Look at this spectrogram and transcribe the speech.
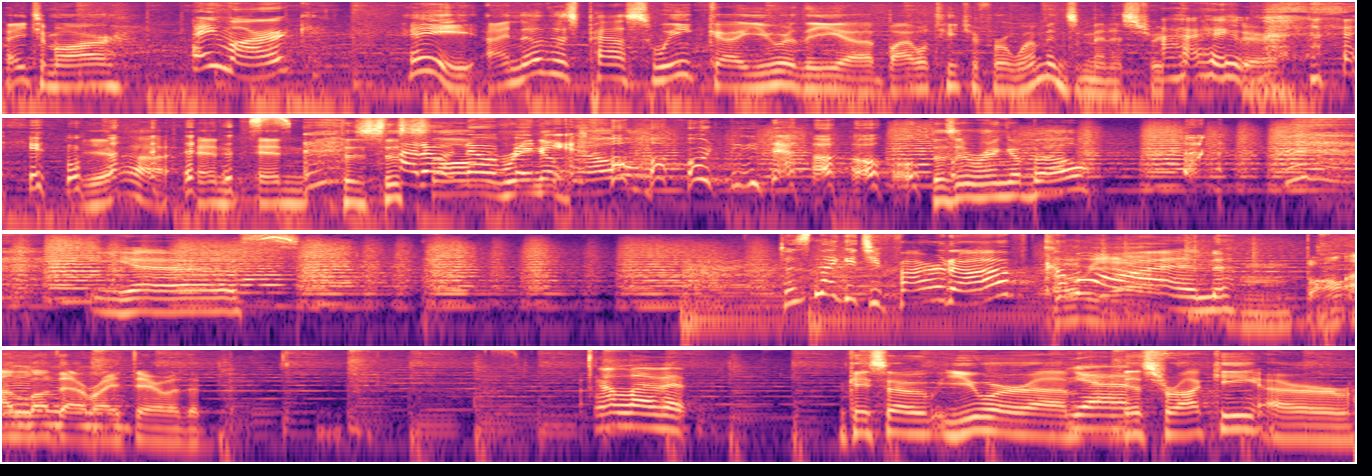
Hey, Tamar. Hey, Mark. Hey, I know this past week uh, you were the uh, Bible teacher for women's ministry. I- teacher. yeah, and and does this I song ring any- a bell? Oh, no. Does it ring a bell? Yes. Doesn't that get you fired up? Come oh yeah. on. Mm, bon- I love that right there with it. I love it. Okay, so you were um. Miss Rocky or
